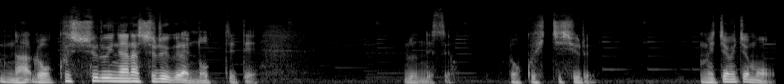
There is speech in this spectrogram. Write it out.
う。な6種類7種類ぐらい乗っててるんですよ。67種類。めちゃめちゃもう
